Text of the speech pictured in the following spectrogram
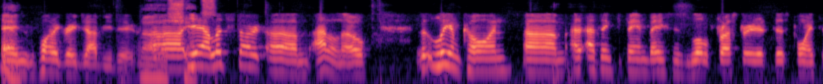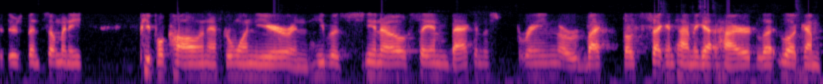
yeah. And what a great job you do. Oh, uh, yeah, let's start. Um, I don't know. Liam Coen. Um, I, I think the fan base is a little frustrated at this point that there's been so many people calling after one year, and he was, you know, saying back in the spring or back the second time he got hired, "Look, I'm,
